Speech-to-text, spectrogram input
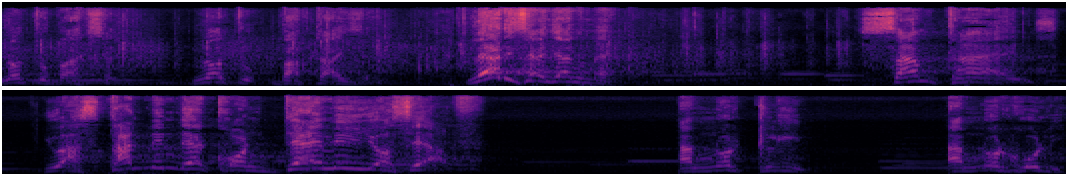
Not to backslide not to baptize them. Ladies and gentlemen, sometimes you are standing there condemning yourself. I'm not clean. I'm not holy.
